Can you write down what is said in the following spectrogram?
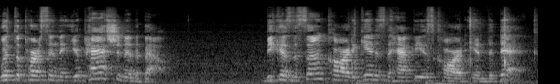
with the person that you're passionate about. Because the Sun card, again, is the happiest card in the deck.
